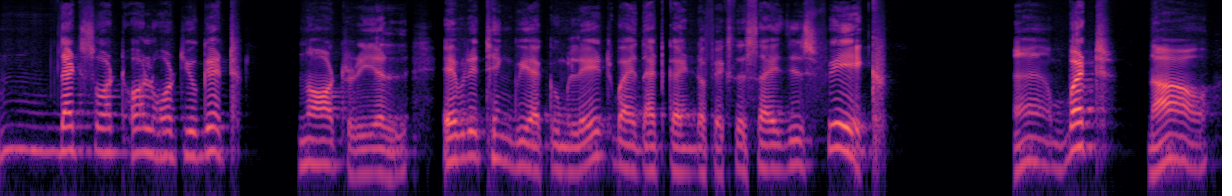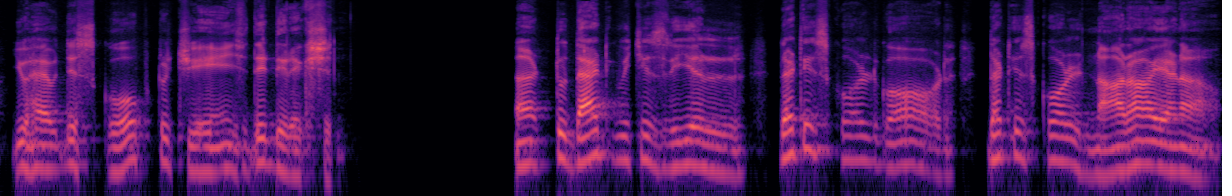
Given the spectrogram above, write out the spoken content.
mm, that's what all what you get. Not real. Everything we accumulate by that kind of exercise is fake. Uh, but now you have the scope to change the direction uh, to that which is real. That is called God. That is called Narayana.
